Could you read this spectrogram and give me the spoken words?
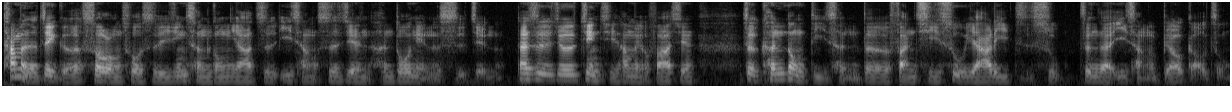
他们的这个收容措施已经成功压制异常事件很多年的时间了，但是就是近期他们有发现这个坑洞底层的反奇数压力指数正在异常的飙高中，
